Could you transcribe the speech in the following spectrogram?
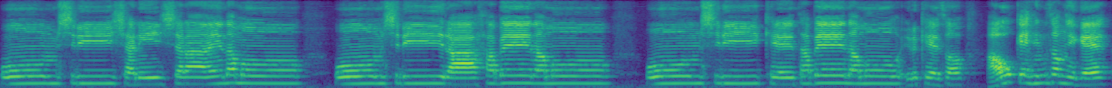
옴 시리 샤니 샤라에 나모 옴 시리 라하베 나모 옴 시리 케타베 나모 이렇게 해서 아홉 개 행성에게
